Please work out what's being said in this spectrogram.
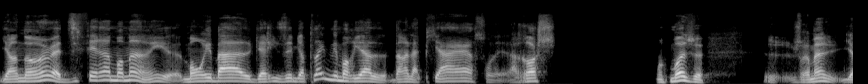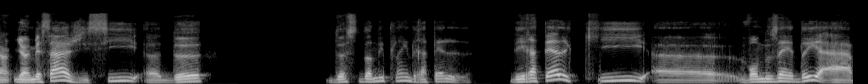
Il y en a un à différents moments, hein, Mont-Ébal, Garizim. Il y a plein de mémorials dans la pierre, sur la roche. Donc moi, je, vraiment, il y, a, un message ici euh, de, de se donner plein de rappels. Des rappels qui euh, vont nous aider à,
